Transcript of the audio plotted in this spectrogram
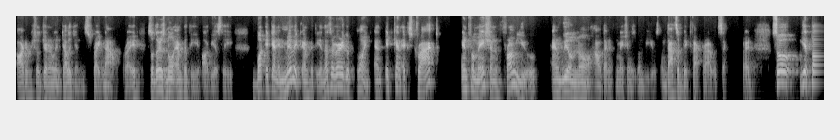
artificial general intelligence right now, right? So there is no empathy, obviously, but it can mimic empathy, and that's a very good point. And it can extract information from you, and we don't know how that information is going to be used, and that's a big factor, I would say, right? So yeah, talk,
